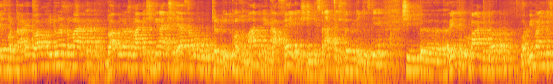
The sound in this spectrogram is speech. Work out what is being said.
dezvoltare doar un milion jumate. Doar un milion jumate. Și din aceea s-au cheltuit consumabile, cafele și distracție și tot felul de chestii. Și uh, restul banilor, vorbim aici,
